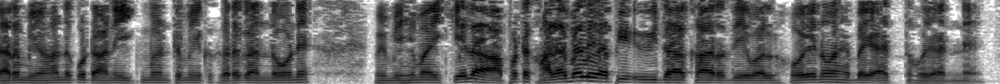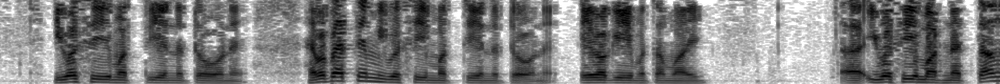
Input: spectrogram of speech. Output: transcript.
ධර්මය අහනකොට අනේ ඉක්මනට මේක කරගන්න ඕනේ. මේ මෙහෙමයි කියලා අපට කලබලේ අපි විවිධාකාර දේවල් හොයනවා. හැබැයි ඇත්ත හොයන්නේ ඉවසීමක් තියෙන්නට ඕනේ. හැම පැත්තෙම ඉවසීමක් තියෙන්නට ඕනේ. ඒ වගේම තමයි ඉවසීමක් නැත්නම්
